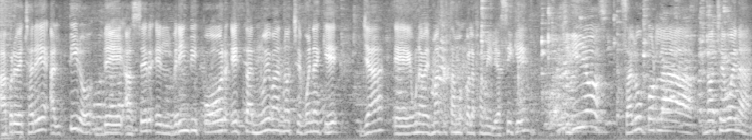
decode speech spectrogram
Aprovecharé al tiro de hacer el brindis por esta nueva Nochebuena que ya eh, una vez más estamos con la familia. Así que, chiquillos, salud por la Nochebuena.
